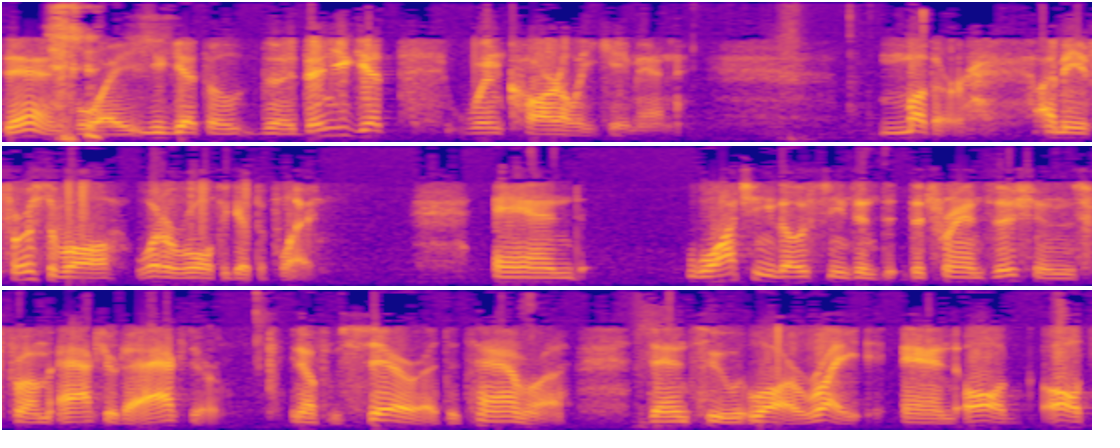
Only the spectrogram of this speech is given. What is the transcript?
Then, boy, you get the, the, then you get when Carly came in. Mother. I mean, first of all, what a role to get to play. And watching those scenes and the transitions from actor to actor, you know, from Sarah to Tamara, then to Laura Wright, and all all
